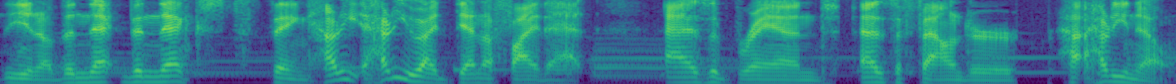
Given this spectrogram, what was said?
you know the next the next thing? How do you how do you identify that as a brand as a founder? How, how do you know?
